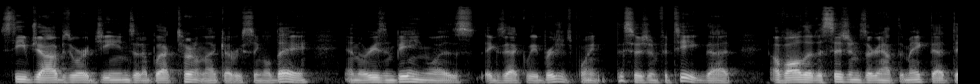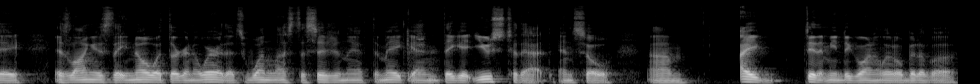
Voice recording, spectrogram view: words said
Steve Jobs wore jeans and a black turtleneck every single day, and the reason being was exactly Bridget's point: decision fatigue. That of all the decisions they're to have to make that day, as long as they know what they're going to wear, that's one less decision they have to make, For and sure. they get used to that. And so, um, I didn't mean to go on a little bit of a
